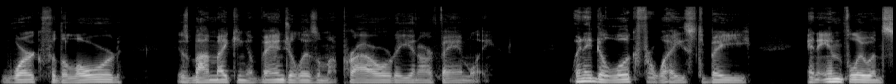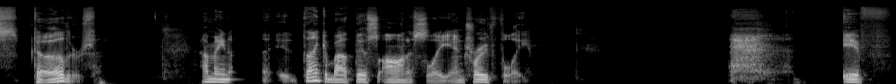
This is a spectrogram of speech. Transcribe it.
work for the Lord is by making evangelism a priority in our family. We need to look for ways to be an influence to others. I mean, Uh, think about this honestly and truthfully if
